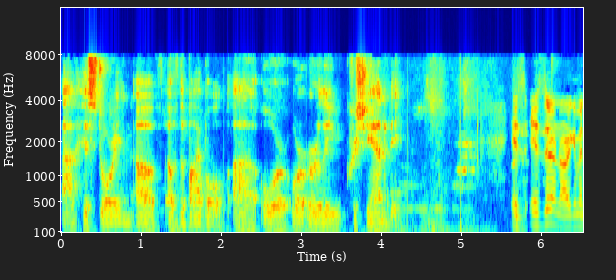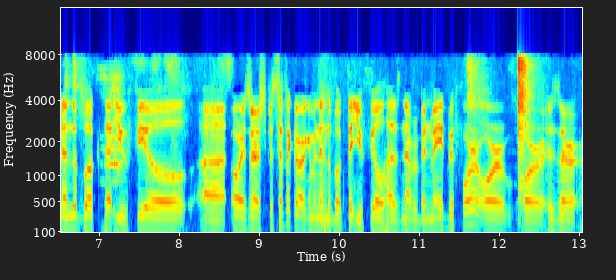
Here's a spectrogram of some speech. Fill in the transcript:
uh, historian of, of the Bible uh, or, or early Christianity. Is, is there an argument in the book that you feel, uh, or is there a specific argument in the book that you feel has never been made before, or, or is there?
